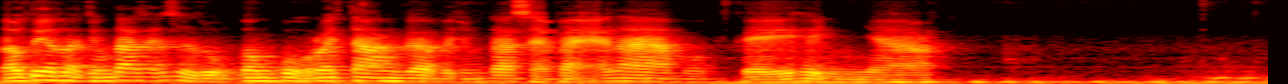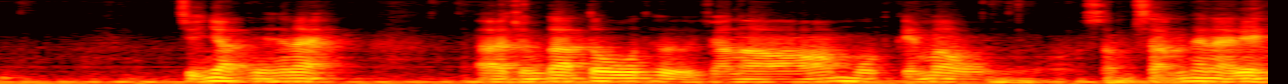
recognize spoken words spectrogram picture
đầu tiên là chúng ta sẽ sử dụng công cụ rectangle và chúng ta sẽ vẽ ra một cái hình uh, chữ nhật như thế này. À, chúng ta tô thử cho nó một cái màu sẫm sẫm thế này đi.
